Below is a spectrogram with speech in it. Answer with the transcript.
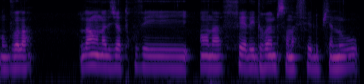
Donc voilà, Là, on a déjà trouvé, on a fait les drums, on a fait le piano.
